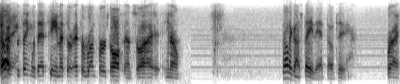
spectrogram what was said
That's the thing with that team. That's a that's a run first offense. So I, you know, probably going to stay that though too. right.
